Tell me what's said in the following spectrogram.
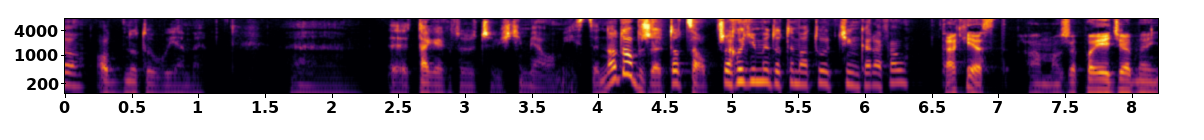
To odnotowujemy. E, Tak jak to rzeczywiście miało miejsce. No dobrze, to co? Przechodzimy do tematu odcinka, Rafał? Tak jest. A może pojedziemy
